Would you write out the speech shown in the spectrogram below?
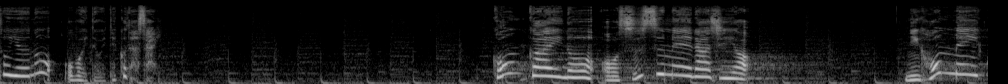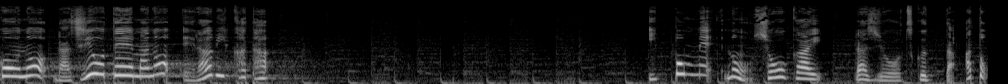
というのを覚えておいてください今回のおすすめラジオ。2本目以降のラジオテーマの選び方。1本目の紹介ラジオを作った後。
